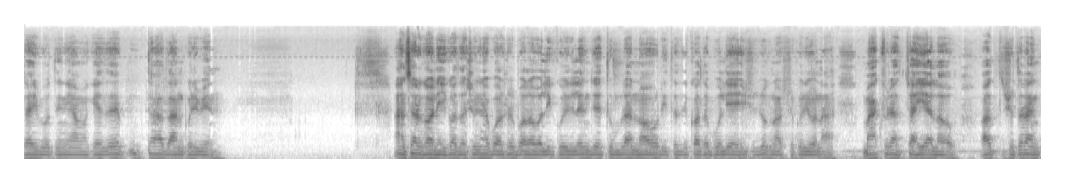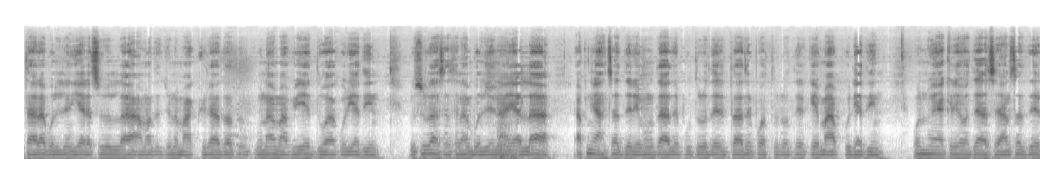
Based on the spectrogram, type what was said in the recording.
চাইব, তিনি আমাকে তা দান করিবেন। আনসারগণ এই কথা শুনিয়া পরস্পর বলা বলি করিলেন যে, তোমরা নহর ইত্যাদির কথা বলিয়া এই সুযোগ নষ্ট করিও না, মাঘ চাইয়া লও। সুতরাং তারা বলিলেন, ইয়া রাসুল্লাহ আমাদের জন্য মাঘ ফেরাত গুণা মাফিয়ে দোয়া করিয়া দিন। রসুল্লাহ সাল্লাম বললেন আই আল্লাহ, আপনি আনসারদের এবং তাদের পুত্রদের, তাদের পত্রদেরকে মাফ করিয়া দিন। অন্য এক রেওয়াতে আছে, আনসারদের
